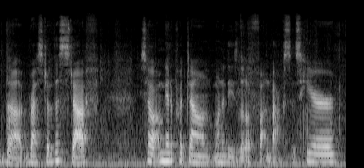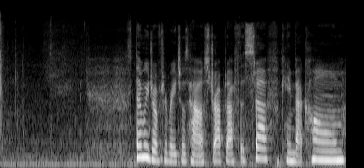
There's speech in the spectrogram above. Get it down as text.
the rest of the stuff. So I'm gonna put down one of these little fun boxes here. Then we drove to Rachel's house, dropped off the stuff, came back home,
